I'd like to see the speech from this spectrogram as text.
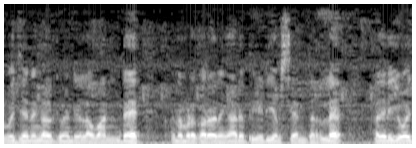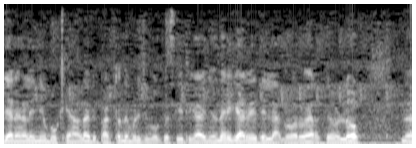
യുവജനങ്ങൾക്ക് വേണ്ടിയുള്ള വൺ ഡേ നമ്മുടെ കുറവലങ്ങാട് പി ഡി എം സെന്ററിൽ അതിന് യുവജനങ്ങൾ ഇനി ബുക്ക് ചെയ്യാനുള്ള പെട്ടെന്ന് വിളിച്ച് ബുക്ക് സീറ്റ് കഴിഞ്ഞു എനിക്ക് അറിയത്തില്ല നൂറ് പേർക്കേ ഉള്ളൂ. എന്ന്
